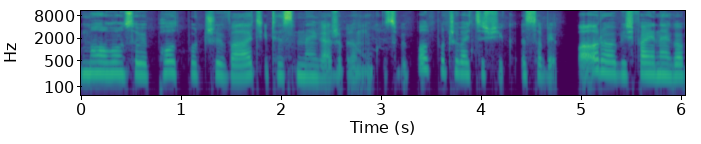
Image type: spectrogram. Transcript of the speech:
mogą sobie podpoczywać i to jest mega, że będą mogły sobie podpoczywać, coś sobie porobić fajnego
